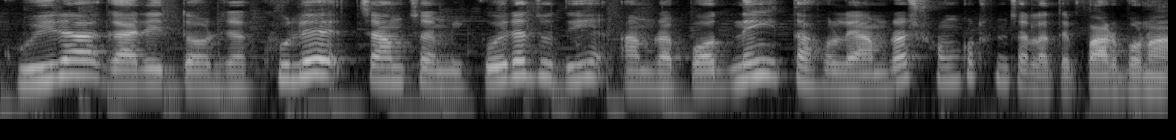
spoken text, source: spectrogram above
ঘুইরা গাড়ির দরজা খুলে চামচামি কইরা যদি আমরা পদ নেই তাহলে আমরা সংগঠন চালাতে পারব না।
